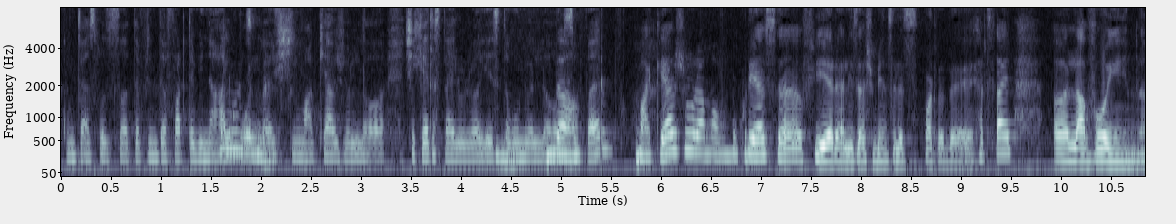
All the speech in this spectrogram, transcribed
cum ți-am spus, să te prinde foarte bine albul Mulțumesc. și machiajul și hairstyle-ul este unul da. superb. Machiajul am avut bucuria să fie realizat și bineînțeles parte de hairstyle la voi în...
